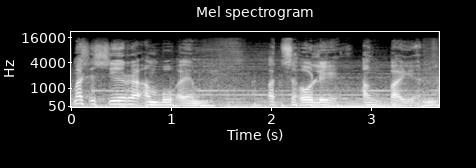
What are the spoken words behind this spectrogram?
Masisira ang buhay mo. At sa huli, ang bayan.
